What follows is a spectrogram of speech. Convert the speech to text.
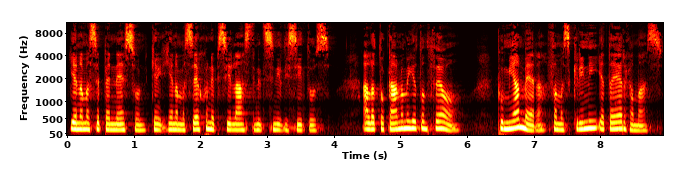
για να μας επενέσουν και για να μας έχουν ψηλά στην συνείδησή τους, αλλά το κάνουμε για τον Θεό, που μια μέρα θα μας κρίνει για τα έργα μας.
